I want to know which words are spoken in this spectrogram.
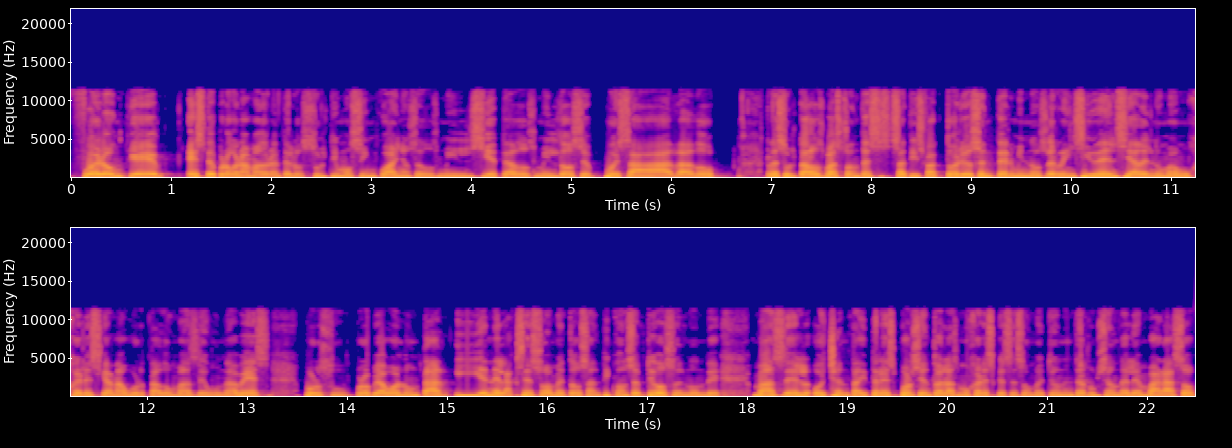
fueron que este programa durante los últimos cinco años, de 2007 a 2012, pues ha dado resultados bastante satisfactorios en términos de reincidencia del número de mujeres que han abortado más de una vez por su propia voluntad y en el acceso a métodos anticonceptivos, en donde más del 83% de las mujeres que se sometió a una interrupción del embarazo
